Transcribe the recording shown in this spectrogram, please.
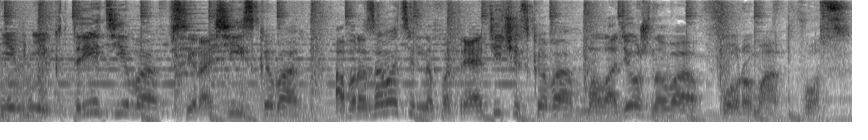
Дневник третьего Всероссийского образовательно-патриотического молодежного форума ВОЗ.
